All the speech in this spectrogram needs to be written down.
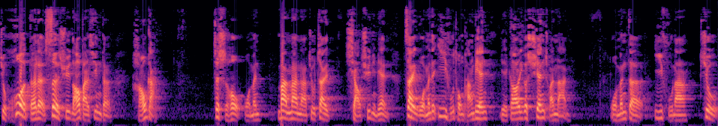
就获得了社区老百姓的好感。这时候，我们慢慢呢，就在小区里面，在我们的衣服桶旁边也搞了一个宣传栏。我们的衣服呢，就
